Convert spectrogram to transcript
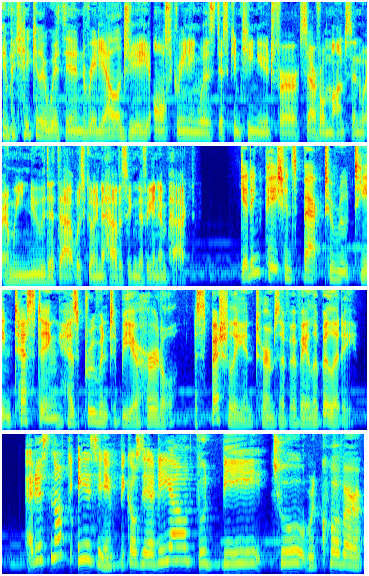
in particular, within radiology, all screening was discontinued for several months, and, and we knew that that was going to have a significant impact. Getting patients back to routine testing has proven to be a hurdle, especially in terms of availability. It is not easy because the ideal would be to recover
